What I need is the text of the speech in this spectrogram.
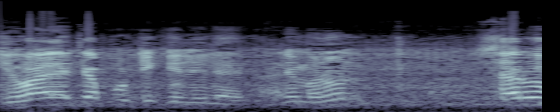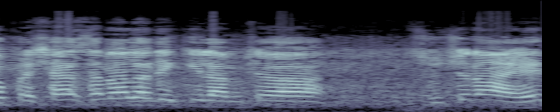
जिव्हाळ्याच्या पोटी केलेल्या आहेत. आणि म्हणून सर्व प्रशासनाला देखील आमच्या सूचना आहेत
